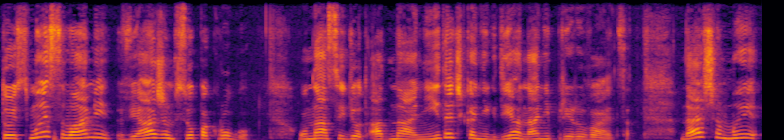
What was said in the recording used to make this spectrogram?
То есть мы с вами вяжем все по кругу. У нас идет одна ниточка, нигде она не прерывается. Дальше мы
